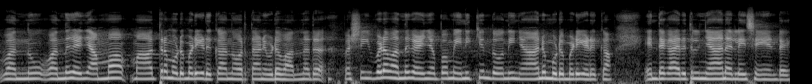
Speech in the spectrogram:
വന്നു വന്നു കഴിഞ്ഞ് അമ്മ മാത്രം ഉടമ്പടി എടുക്കാമെന്ന് ഓർത്താണ് ഇവിടെ വന്നത്. പക്ഷേ ഇവിടെ വന്നു കഴിഞ്ഞപ്പം എനിക്കും തോന്നി ഞാനും ഉടമ്പടി എടുക്കാം. എന്റെ കാര്യത്തിൽ ഞാനല്ലേ ചെയ്യേണ്ടേ?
